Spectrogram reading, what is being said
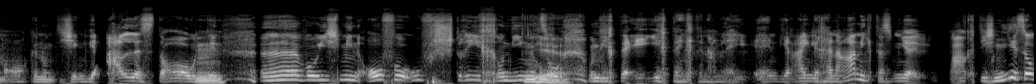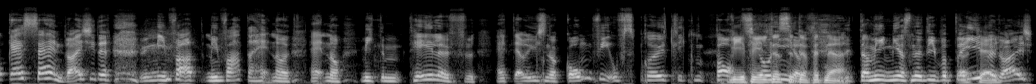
Morgen und ist irgendwie alles da und mm. dann, äh, wo ist mein Ofenaufstrich und irgend yeah. so. Und ich, ich denke dann, haben die eigentlich eine Ahnung, dass wir praktisch nie so gegessen haben. Weißt du, der, mein, Vater, mein Vater hat noch, hat noch mit dem Teelöffel hat er uns noch Gomfi aufs Brötchen portioniert. Wie viel das sie dürfen nehmen? Damit wir es nicht übertreiben, okay. weißt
